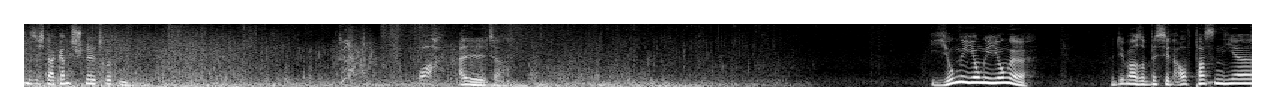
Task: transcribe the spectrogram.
muss ich da ganz schnell drücken. Boah, Alter. Junge, Junge, Junge. Könnt ihr mal so ein bisschen aufpassen hier,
